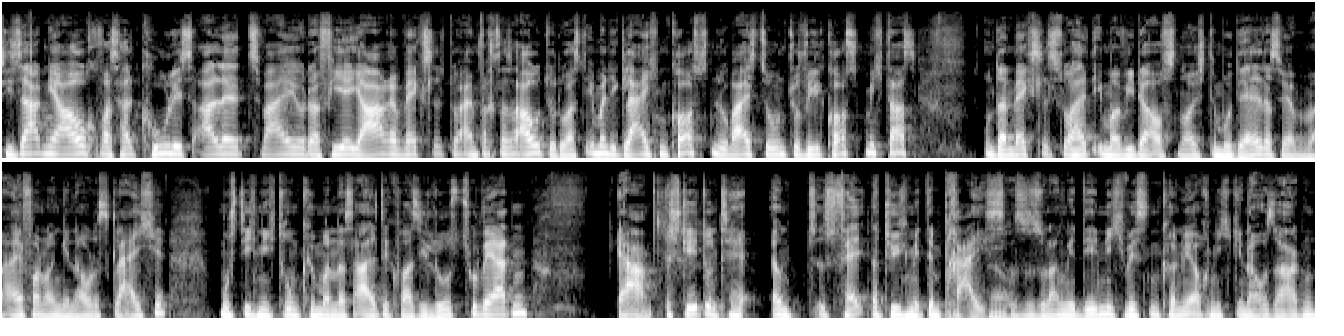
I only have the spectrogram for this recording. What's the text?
die sagen ja auch, was halt cool ist, alle zwei oder vier Jahre wechselst du einfach das Auto. Du hast immer die gleichen Kosten, du weißt, so und so viel kostet mich das. Und dann wechselst du halt immer wieder aufs neueste Modell. Das wäre beim iPhone dann genau das Gleiche. Musst dich nicht drum kümmern, das alte quasi loszuwerden. Ja, es steht und, und es fällt natürlich mit dem Preis. Ja. Also solange wir den nicht wissen, können wir auch nicht genau sagen,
